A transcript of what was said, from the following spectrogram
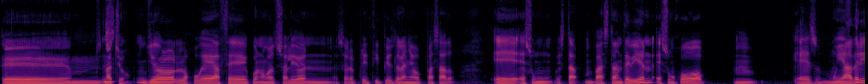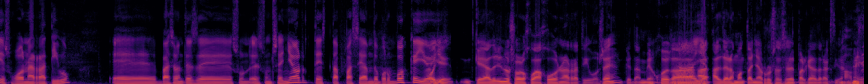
Eh, Nacho. Yo lo jugué hace, bueno, cuando salió en salió a principios del año pasado. Eh, es un, está bastante bien. Es un juego, es muy adri, es un juego narrativo. Eh, básicamente es, de- es, un, es un señor, te estás paseando por un bosque y oyes- Oye, que Adri no solo juega juegos narrativos, ¿eh? que también juega No, a- al de las montañas rusas en el parque de atracciones.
